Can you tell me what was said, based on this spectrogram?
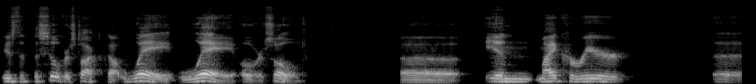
is that the silver stocks got way, way oversold. Uh, in my career, uh,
